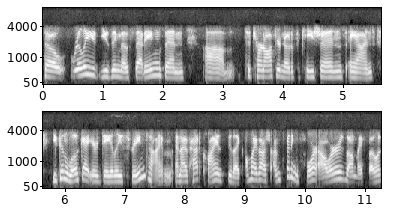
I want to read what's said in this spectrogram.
So really using those settings and um, to turn off your notifications and you can look at your daily screen time. And I've had clients be like, "Oh my gosh, I'm spending four hours on my phone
